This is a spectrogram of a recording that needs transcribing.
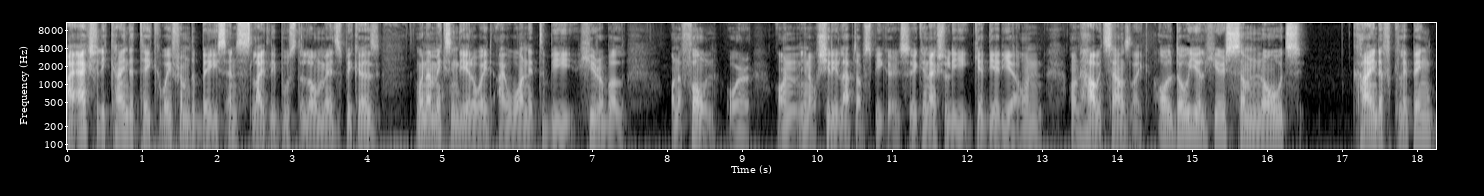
I actually kind of take away from the bass and slightly boost the low mids because when I'm mixing the 808, I want it to be hearable on a phone or on you know shitty laptop speakers. So you can actually get the idea on on how it sounds like. Although you'll hear some notes kind of clipping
